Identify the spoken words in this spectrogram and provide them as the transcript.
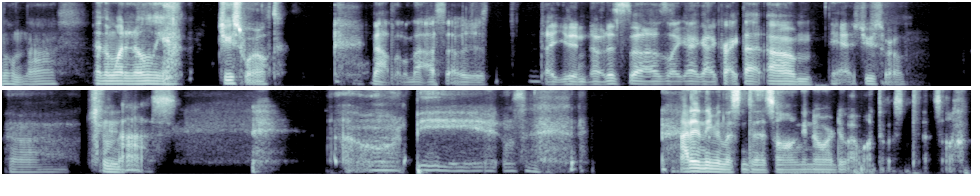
little Nas. and the one and only Juice WRLD. not little Nas. That was just that you didn't notice. So I was like, I gotta crack that. Um, yeah, it's Juice WRLD. Uh, Nas. I wanna be. I didn't even listen to that song, and nor do I want to listen to that song.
